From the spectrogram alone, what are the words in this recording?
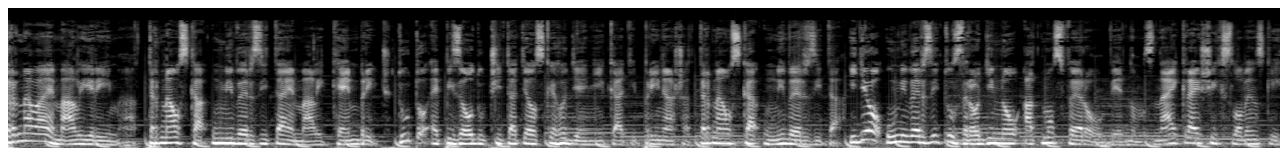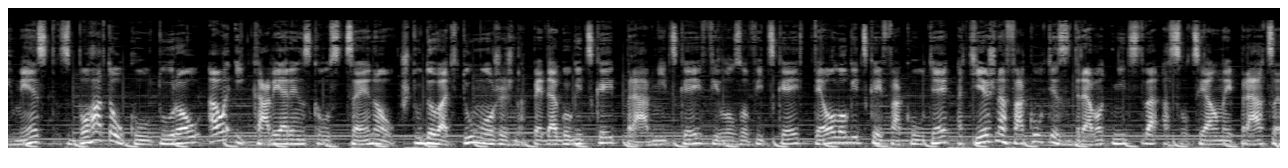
Trnava je malý Rím a Trnavská univerzita je malý Cambridge. Túto epizódu čitateľského denníka ti prináša Trnavská univerzita. Ide o univerzitu s rodinnou atmosférou v jednom z najkrajších slovenských miest s bohatou kultúrou, ale i kaviarenskou scénou. Študovať tu môžeš na pedagogickej, právnickej, filozofickej, teologickej fakulte a tiež na fakulte zdravotníctva a sociálnej práce.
